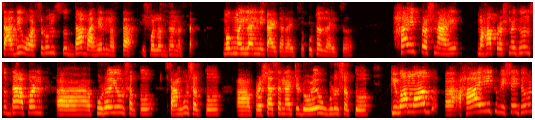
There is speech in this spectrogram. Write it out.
साधी वॉशरूम सुद्धा बाहेर नसतात, उपलब्ध नसतात. मग महिलांनी काय करायचं? कुठं जायचं? हा एक प्रश्न आहे. मग हा प्रश्न घेऊन सुद्धा आपण पुढे येऊ शकतो, सांगू शकतो, प्रशासनाचे डोळे उघडू शकतो किंवा मग हा एक विषय घेऊन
